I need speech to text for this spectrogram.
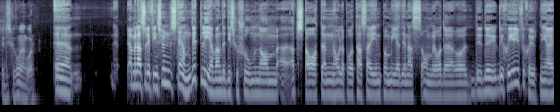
Hur diskussionen går? Eh, ja, men alltså det finns ju en ständigt levande diskussion om eh, att staten håller på att tassa in på mediernas område. Och det, det, det sker ju förskjutningar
